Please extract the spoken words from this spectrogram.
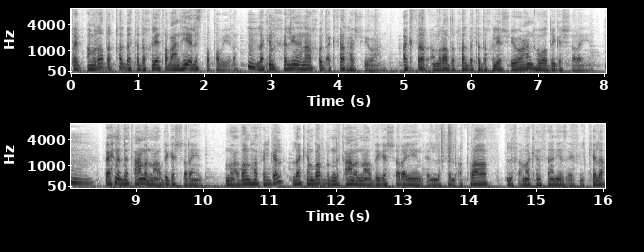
طيب أمراض القلب التداخلية طبعا هي لسته طويلة. لكن خلينا ناخذ أكثرها شيوعا أكثر أمراض القلب التداخلية شيوعا هو ضيق الشرايين. فإحنا بنتعامل مع ضيق الشرايين معظمها في القلب لكن برضه بنتعامل مع ضيق الشرايين اللي في الأطراف اللي في أماكن ثانية زي في الكلى.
